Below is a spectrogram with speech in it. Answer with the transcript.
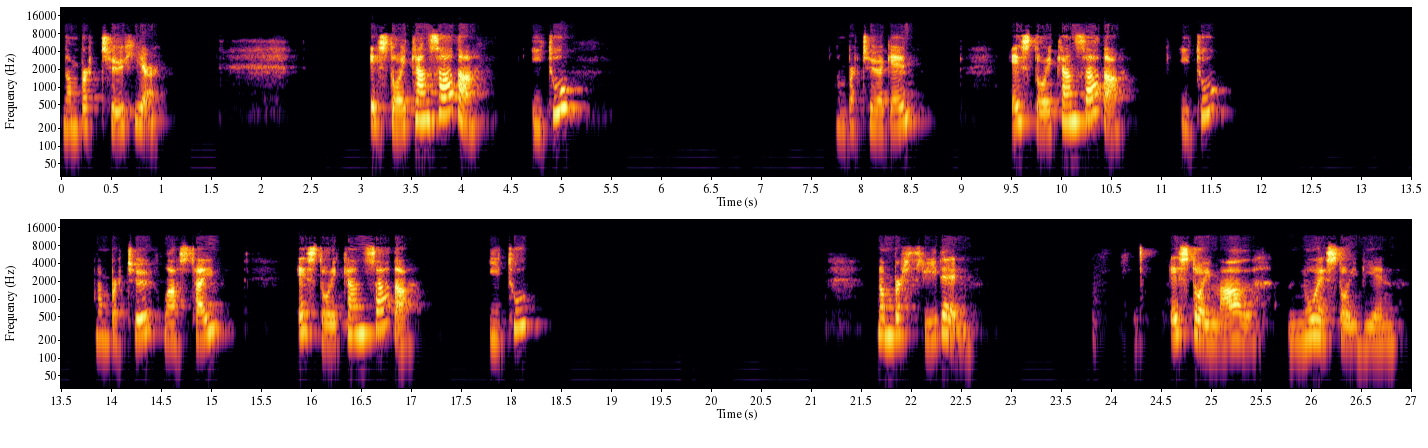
Number two here. Estoy cansada. ¿Y tú? Number two again. Estoy cansada. ¿Y tú? Number two, last time. Estoy cansada. ¿Y tú? Number three then. Estoy mal, no estoy bien.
